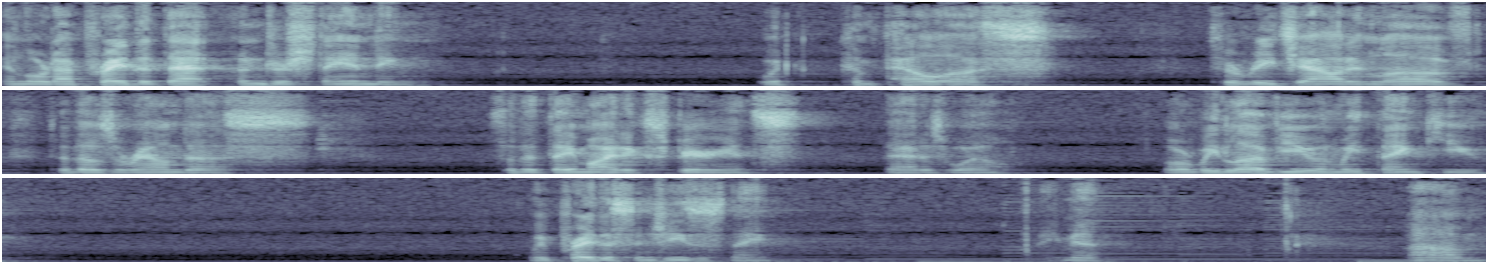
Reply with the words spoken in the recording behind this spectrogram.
And Lord, I pray that that understanding would compel us to reach out in love to those around us so that they might experience that as well. Lord, we love you and we thank you. We pray this in Jesus' name. Amen. Um,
